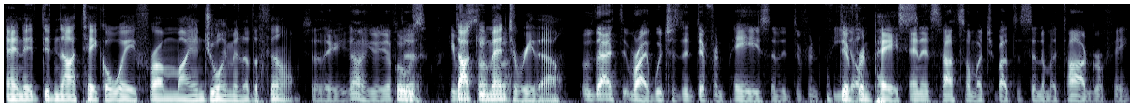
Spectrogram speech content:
and it did not take away from my enjoyment of the film. So there you go. You have But it to was yourself a- documentary though, that right, which is a different pace and a different feel, different pace, and it's not so much about the cinematography.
